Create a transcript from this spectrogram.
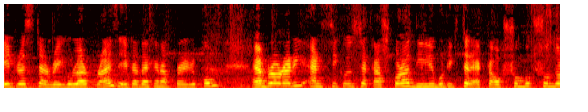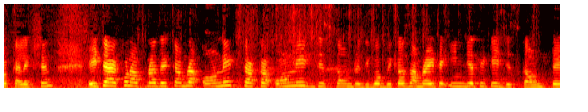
এই ড্রেসটার রেগুলার প্রাইস এটা দেখেন আপনার এরকম এমব্রয়ডারি অ্যান্ড সিকোয়েন্সের কাজ করা, দিল্লি বুটিক্সের একটা অসম্ভব সুন্দর কালেকশন এটা এখন আপনাদেরকে আমরা অনেক টাকা, অনেক ডিসকাউন্টে দিব বিকজ আমরা এটা ইন্ডিয়া থেকেই ডিসকাউন্টে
